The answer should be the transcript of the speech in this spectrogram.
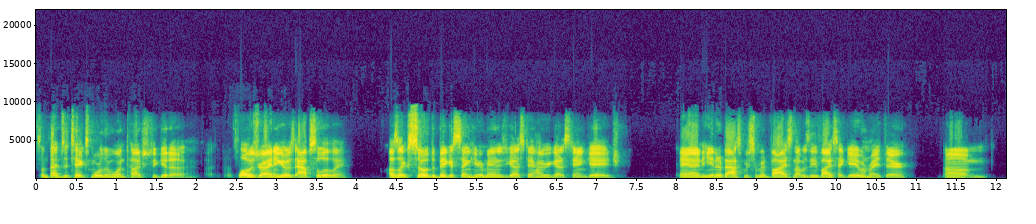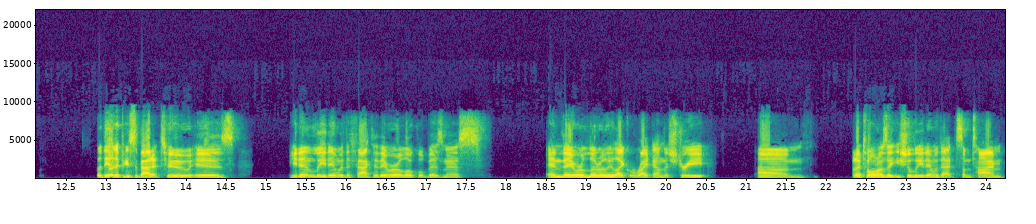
sometimes it takes more than one touch to get a, a close, right? And he goes, absolutely. I was like, so the biggest thing here, man, is you got to stay hungry, you got to stay engaged. And he ended up asking me some advice, and that was the advice I gave him right there. Um, but the other piece about it too is he didn't lead in with the fact that they were a local business and they were literally like right down the street. Um, but I told him I was like, you should lead in with that sometime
